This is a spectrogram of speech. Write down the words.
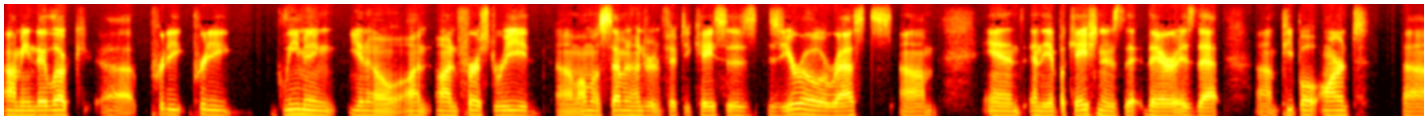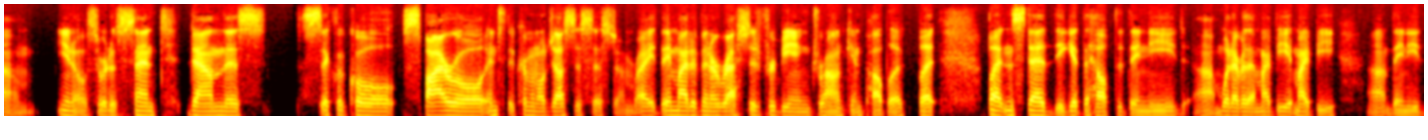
I mean, they look uh, pretty pretty gleaming. You know, on on first read, um, almost 750 cases, zero arrests, um, and and the implication is that there is that um, people aren't um, you know, sort of sent down this cyclical spiral into the criminal justice system, right? They might have been arrested for being drunk in public, but but instead they get the help that they need, um, whatever that might be. It might be um, they need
